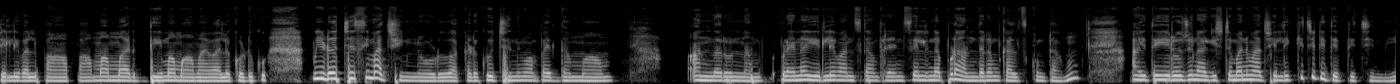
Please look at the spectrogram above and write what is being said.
చెల్లి వాళ్ళ పాప మా మరిది మా మామయ్య వాళ్ళ కొడుకు. వీడు వచ్చేసి మా చిన్నోడు. అక్కడ కూర్చుంది మా పెద్దమ్మ. అందరు ఉన్నాం. ఎప్పుడైనా ఇయర్లీ వన్స్ ఫ్రెండ్స్ వెళ్ళినప్పుడు అందరం కలుసుకుంటాము అయితే ఈరోజు నాకు ఇష్టమని మా చెల్లికి చిటి తెప్పించింది.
